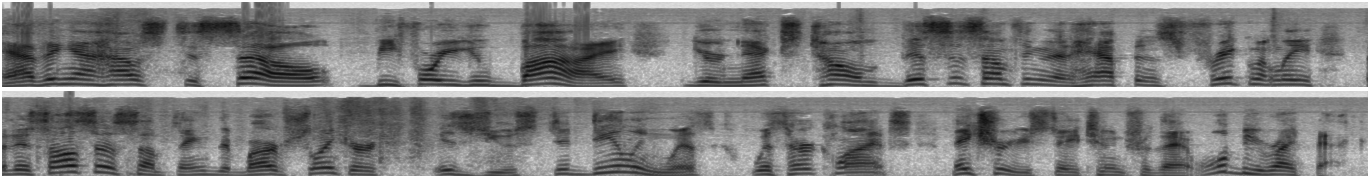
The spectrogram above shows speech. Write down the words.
Having a house to sell before you buy your next home. This is something that happens frequently, but it's also something that Barb Schlinker is used to dealing with with her clients. Make sure you stay tuned for that. We'll be right back.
